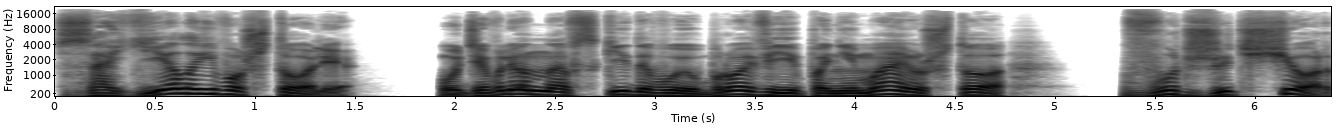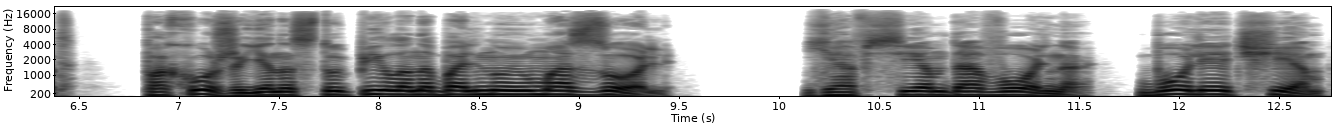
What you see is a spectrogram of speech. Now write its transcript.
Заела его, что ли?» Удивленно вскидываю брови и понимаю, что... Вот же черт! Похоже, я наступила на больную мозоль. Я всем довольна, более чем,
